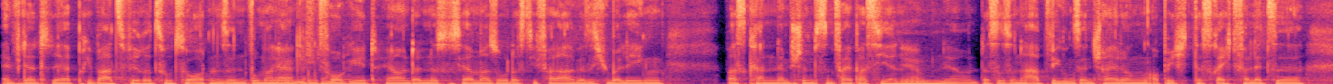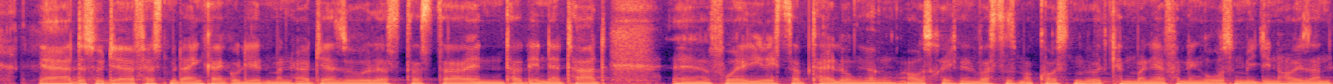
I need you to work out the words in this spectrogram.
entweder der Privatsphäre zuzuordnen sind, wo man Ja, dagegen vorgeht. Ja, und dann ist es ja immer so, dass die Verlage sich überlegen, was kann im schlimmsten Fall passieren. Ja. Ja. und das ist so eine Abwägungsentscheidung, ob ich das Recht verletze. Ja, das wird ja fest mit einkalkuliert. Man hört ja so, dass, dass da in, in der Tat äh, vorher die Rechtsabteilung ausrechnet, was das mal kosten wird. Kennt man ja von den großen Medienhäusern.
